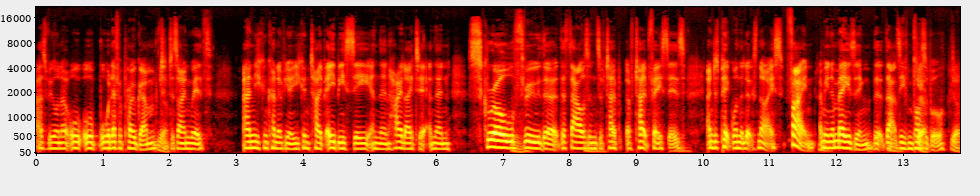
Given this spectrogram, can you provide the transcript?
as we all know, or, or, or whatever program to Yeah. design with, and you can kind of, you know, you can type ABC and then highlight it and then scroll Mm. through the the thousands of type of typefaces and just pick one that looks nice. Fine. I mean, amazing that that's even possible. Mm. yeah.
